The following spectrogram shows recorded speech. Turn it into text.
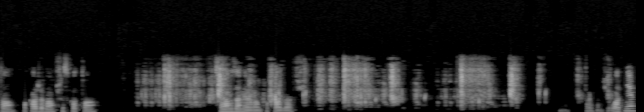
to pokażę wam wszystko to, co mam zamiar wam pokazać. Tak będzie ładnie.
